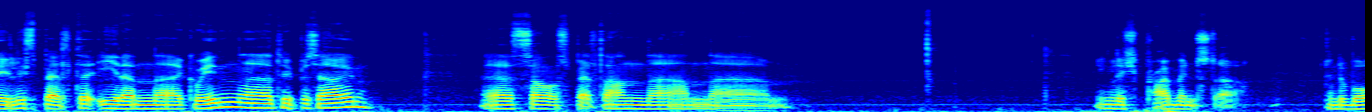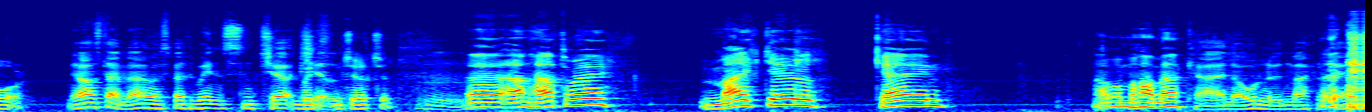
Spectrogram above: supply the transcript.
nylig spilte i den eh, Queen-type serien. Eh, Så spilte han, eh, han eh, English Prime Minister in the war. Ja, stemmer. Hun spilte Winston Churchill. Winston Churchill. Eh, Anne Hathaway. Michael Kane. Her må vi ha med. Hva er Nolan uten Michael Kane?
